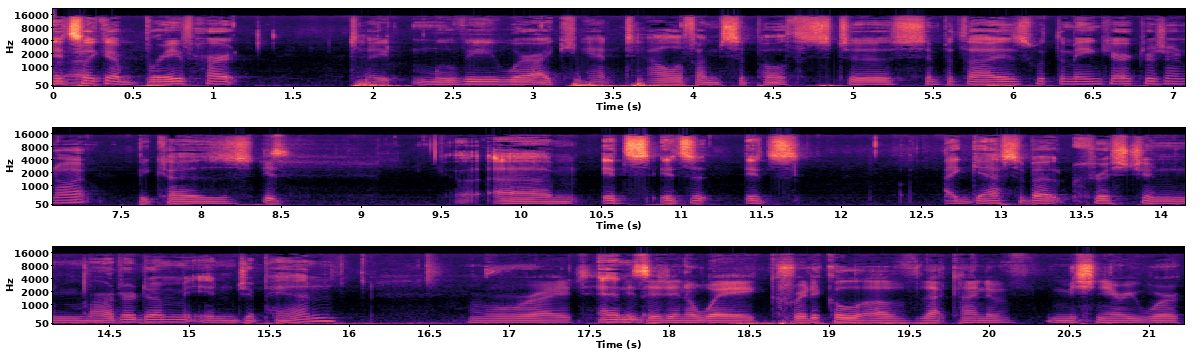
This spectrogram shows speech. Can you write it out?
it's a- like a Braveheart type movie where I can't tell if I'm supposed to sympathize with the main characters or not because Is- um it's it's it's I guess about Christian martyrdom in Japan. right. and- is it in a way critical of that kind of missionary work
